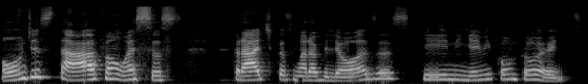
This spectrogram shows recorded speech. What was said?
Onde estavam essas práticas maravilhosas que ninguém me contou antes?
